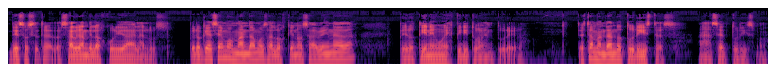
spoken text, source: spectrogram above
De eso se trata, salgan de la oscuridad a la luz. Pero ¿qué hacemos? Mandamos a los que no saben nada, pero tienen un espíritu aventurero. Te está mandando turistas a hacer turismo.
